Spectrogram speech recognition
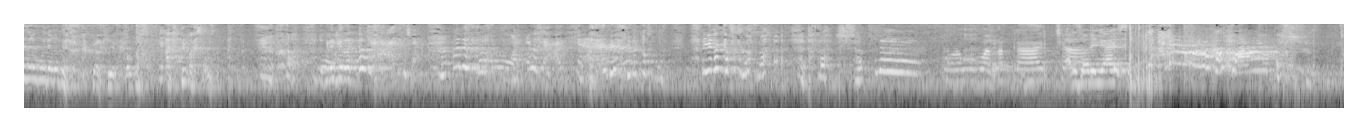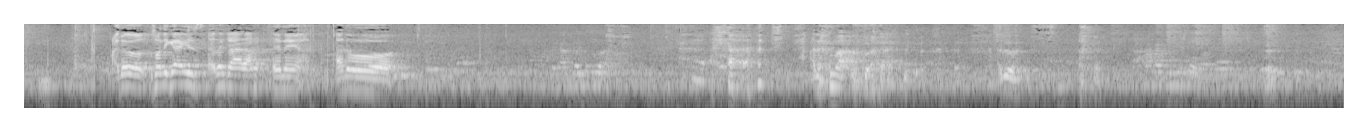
kamu jangan aku lagi rekam. Aku rekam. Aku lagi rekam. Kaca. Lagi. Lagi. Aduh. Orang kaca. Guys. Aduh, sorry guys. Ada karang ini. Aduh. Ada mak. Aduh.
